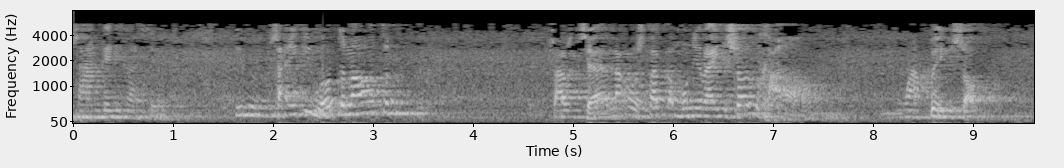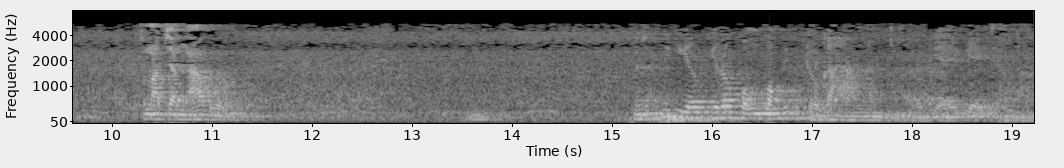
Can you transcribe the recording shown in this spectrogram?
saking kasih itu saiki mboten wonten sarjana ustaz kok muni ra iso? Kabeh iso. Senajan ngawur ini kira-kira wong-wong itu do kangen. Kiai-kiai jaman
